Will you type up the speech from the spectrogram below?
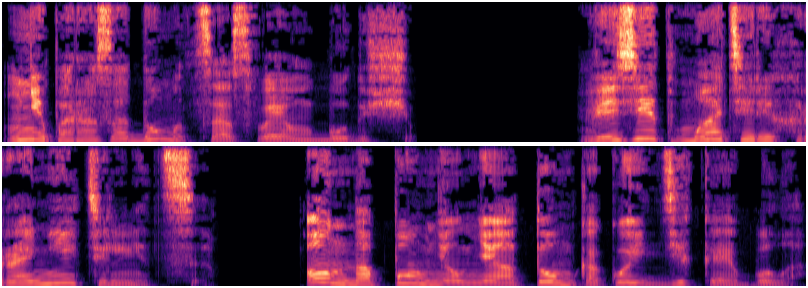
Мне пора задуматься о своем будущем. Визит матери-хранительницы. Он напомнил мне о том, какой дикая была.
